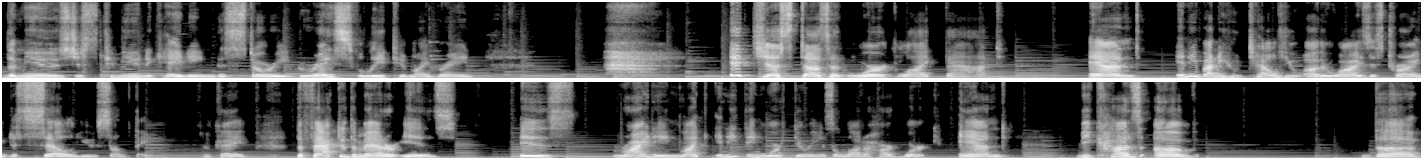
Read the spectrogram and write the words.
the muse just communicating the story gracefully to my brain. It just doesn't work like that. And anybody who tells you otherwise is trying to sell you something. Okay? The fact of the matter is is writing like anything worth doing is a lot of hard work. And because of the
